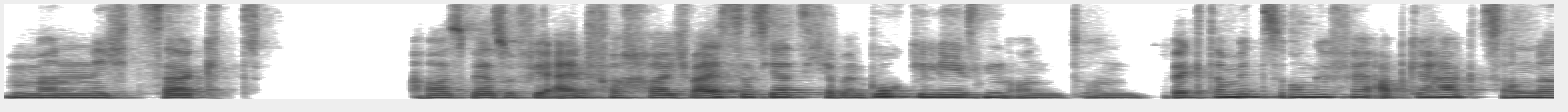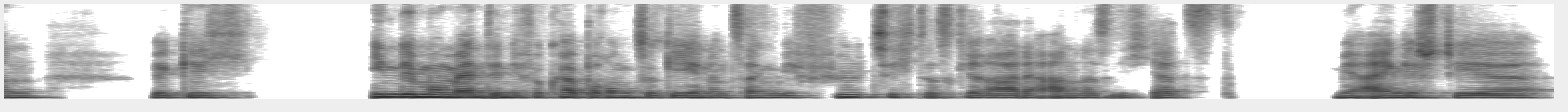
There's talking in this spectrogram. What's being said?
man nicht sagt, aber es wäre so viel einfacher, ich weiß das jetzt, ich habe ein Buch gelesen und, und weg damit so ungefähr, abgehakt, sondern wirklich in dem Moment in die Verkörperung zu gehen und sagen, wie fühlt sich das gerade an, dass ich jetzt mir eingestehe,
